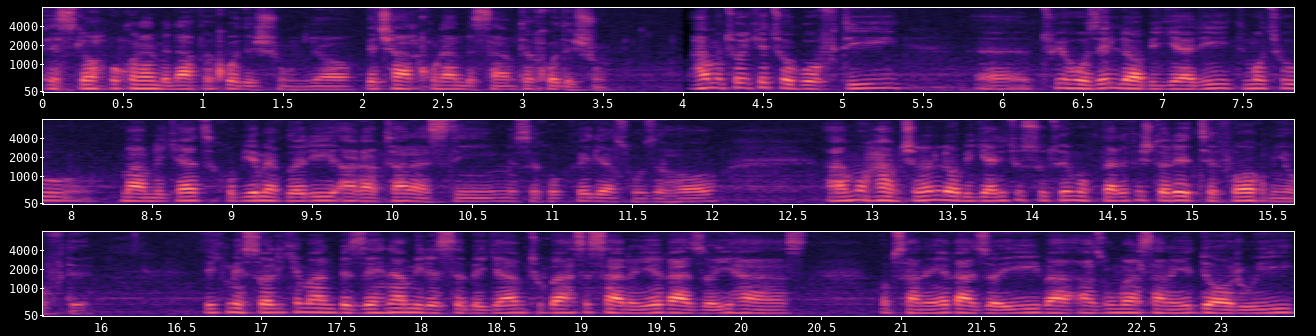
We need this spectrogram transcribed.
اصلاح بکنن به نفع خودشون یا بچرخونن به سمت خودشون. همونطور که تو گفتی توی حوزه لابیگری ما تو مملکت خب یه مقداری عقبتر هستیم مثل خب خیلی از حوزه ها اما همچنان لابیگری تو سطوح مختلفش داره اتفاق میفته یک مثالی که من به ذهنم می‌رسه بگم تو بحث صنایع غذایی هست. خب صنایع غذایی و از اون صنایع دارویی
